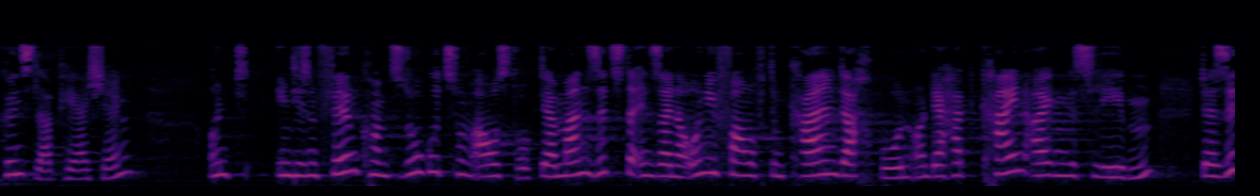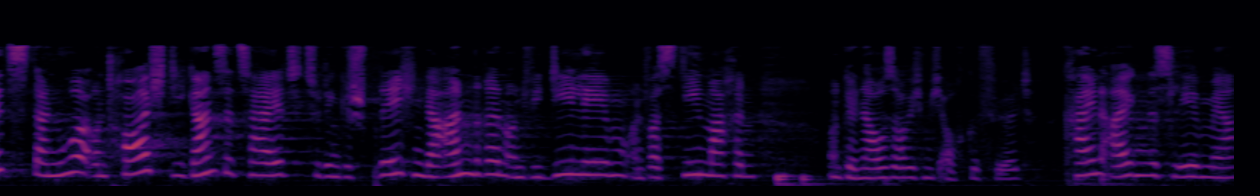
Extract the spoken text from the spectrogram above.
Künstlerpärchen. Und in diesem Film kommt so gut zum Ausdruck, der Mann sitzt da in seiner Uniform auf dem kahlen Dachboden und er hat kein eigenes Leben der sitzt da nur und horcht die ganze Zeit zu den Gesprächen der anderen und wie die leben und was die machen. Und genauso habe ich mich auch gefühlt. Kein eigenes Leben mehr,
